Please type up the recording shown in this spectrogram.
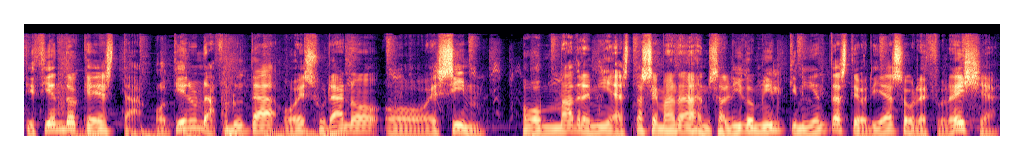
diciendo que esta o tiene una fruta o es Urano o es Sim. Oh madre mía, esta semana han salido 1500 teorías sobre Zuneisha.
